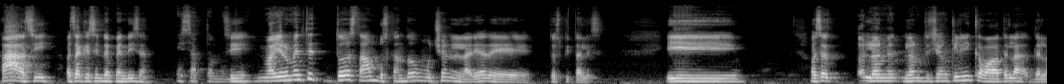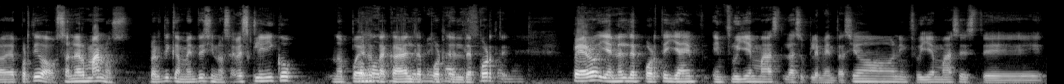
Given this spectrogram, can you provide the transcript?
Ah, sí, o sea que se independizan. Exactamente. Sí, mayormente todos estaban buscando mucho en el área de, de hospitales. Y, o sea, la, la nutrición clínica va de la, de la deportiva, son hermanos. Prácticamente, si no sabes clínico, no puedes ¿Cómo atacar el, el deporte. Pero ya en el deporte ya inf- influye más la suplementación, influye más este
